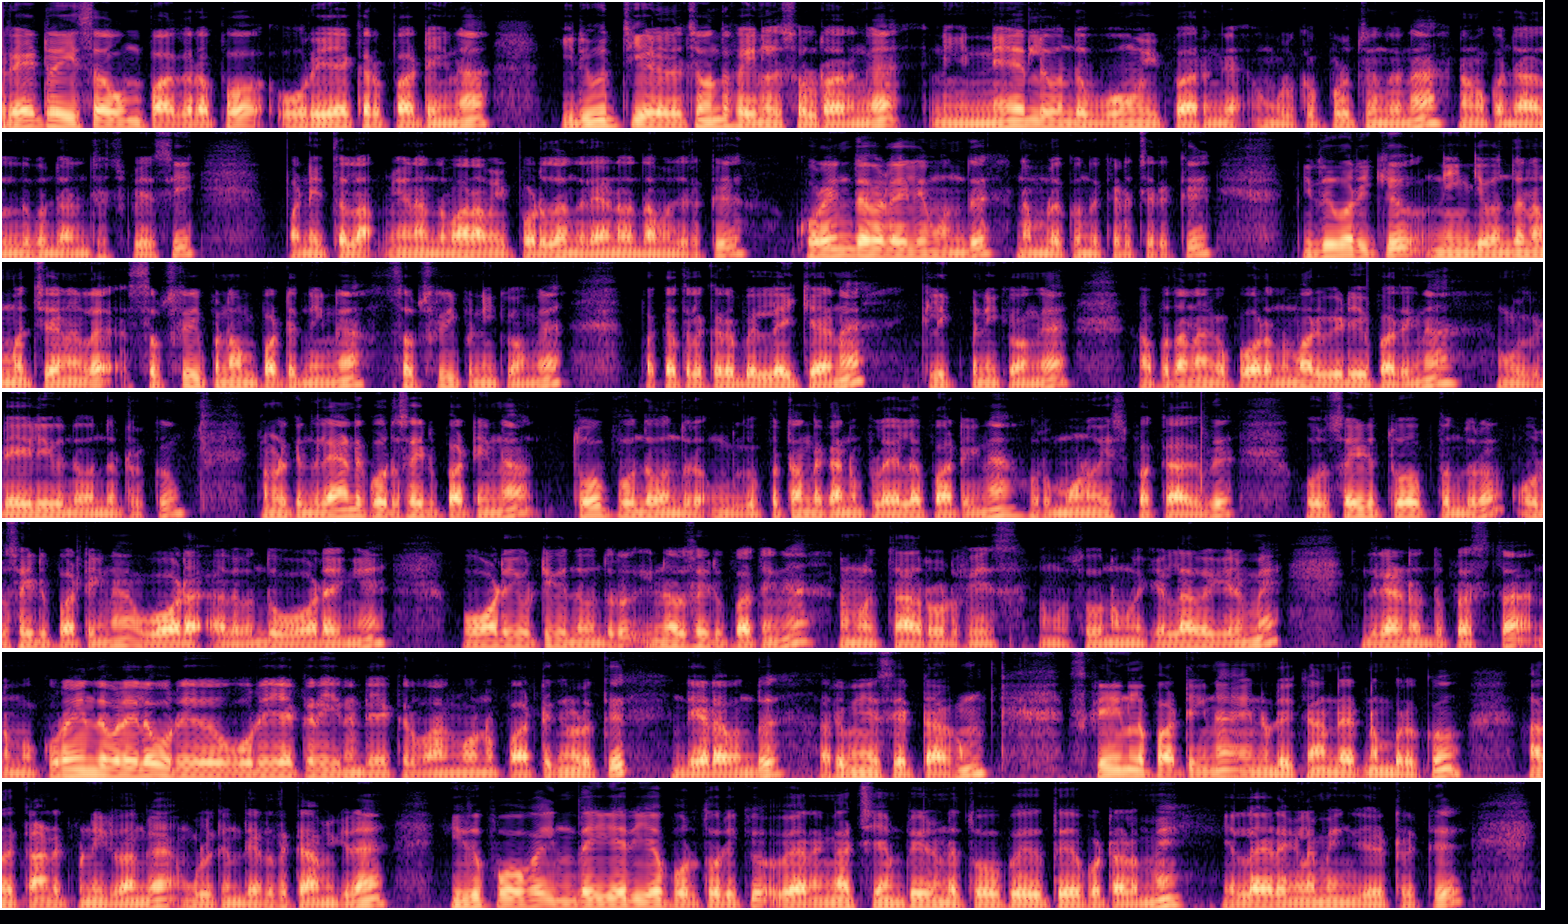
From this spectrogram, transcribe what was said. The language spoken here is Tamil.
ரேட் ரைஸாகவும் பார்க்குறப்போ ஒரு ஏக்கர் பார்த்தீங்கன்னா இருபத்தி ஏழு லட்சம் வந்து ஃபைனல் சொல்கிறாருங்க நீங்கள் நேரில் வந்து பூமி பாருங்கள் உங்களுக்கு பிடிச்சிருந்ததுன்னா நம்ம கொஞ்சம் அதுலேருந்து கொஞ்சம் அனுசரித்து பேசி பண்ணித்தரலாம். ஏன்னா அந்த மாதிரி அமைப்போடு தான் அந்த லேண்ட் வந்து அமைஞ்சிருக்கு. குறைந்த விலையிலையும் வந்து நம்மளுக்கு வந்து கிடச்சிருக்கு. இது வரைக்கும் நீங்கள் வந்து நம்ம சேனலை சப்ஸ்கிரைப் பண்ணாமல் பார்த்துருந்தீங்கன்னா சப்ஸ்கிரைப் பண்ணிக்கோங்க. பக்கத்தில் இருக்கிற பெல் ஐக்கான கிளிக் பண்ணிக்கோங்க. அப்போ தான் நாங்கள் போகிற அந்த மாதிரி வீடியோ பார்த்தீங்கன்னா உங்களுக்கு டெய்லி வந்து வந்துட்டுருக்கும். நம்மளுக்கு இந்த லேண்டுக்கு ஒரு சைடு பார்த்தீங்கன்னா தோப்பு வந்து வந்துடும் உங்களுக்கு இப்போ தான் அந்த கணுப்பில் எல்லாம் பார்த்தீங்கன்னா ஒரு மூணு வயசு பக்கம் ஆகுது. ஒரு சைடு தோப்பு வந்துடும் ஒரு சைடு பார்த்தீங்கன்னா ஓடை. அது வந்து ஓடைங்க. ஓடையொட்டி வந்து வந்துடும் இன்னொரு சைடு பார்த்தீங்கன்னா நம்மளுக்கு தார் ரோடு ஃபேஸ் நம்ம ஸோ நம்மளுக்கு எல்லா வகையிலுமே இந்த லேண்ட் வந்து ப்ளஸ் தான். நம்ம குறைந்த விலையில் ஒரு ஒரு ஏக்கர் இரண்டு ஏக்கர் வாங்கணும்னு பாட்டுங்களுக்கு இந்த இடம் வந்து அருமையாக செட் ஆகும். ஸ்க்ரீனில் பார்த்தீங்கன்னா என்னுடைய கான்டாக்ட் நம்பருக்கும் அதை கான்டாக்ட் பண்ணிடுவாங்க. உங்களுக்கு இந்த இடத்த காமிக்கிறேன். இது போக இந்த ஏரியா பொறுத்த பிடிக்கும். வேறு எங்காச்சும் எம்டி ரெண்டு தோப்பு எது தேவைப்பட்டாலுமே எல்லா இடங்களுமே இங்கே இருக்குது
